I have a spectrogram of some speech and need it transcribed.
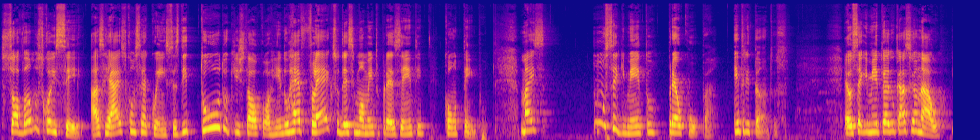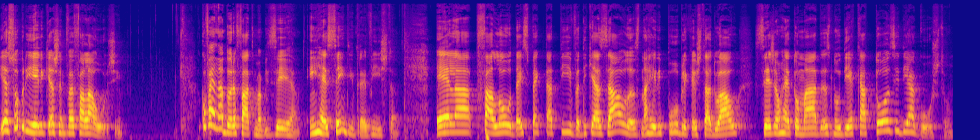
só vamos conhecer as reais consequências de tudo que está ocorrendo, o reflexo desse momento presente com o tempo. Mas um segmento preocupa, entre tantos é o segmento educacional e é sobre ele que a gente vai falar hoje. A governadora Fátima Bezerra, em recente entrevista, ela falou da expectativa de que as aulas na rede pública estadual sejam retomadas no dia 14 de agosto,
